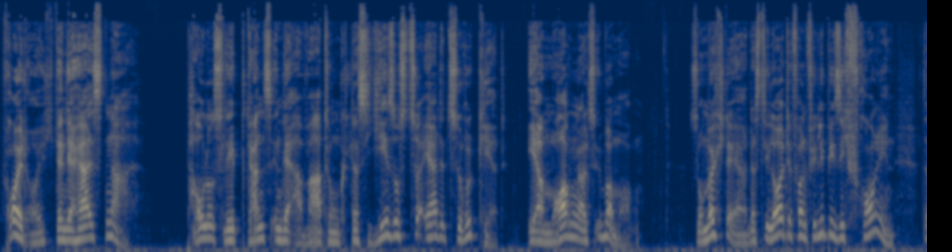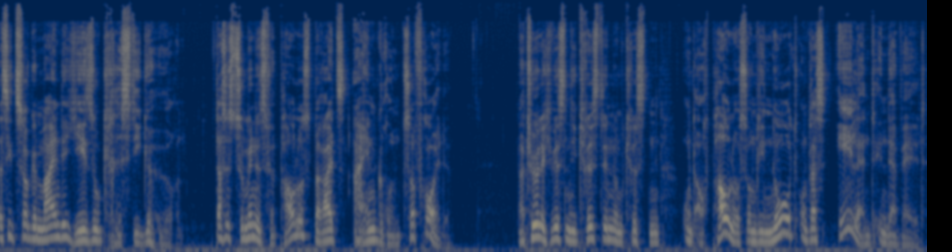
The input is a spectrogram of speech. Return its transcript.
Freut euch, denn der Herr ist nahe. Paulus lebt ganz in der Erwartung, dass Jesus zur Erde zurückkehrt, eher morgen als übermorgen. So möchte er, dass die Leute von Philippi sich freuen, dass sie zur Gemeinde Jesu Christi gehören. Das ist zumindest für Paulus bereits ein Grund zur Freude. Natürlich wissen die Christinnen und Christen und auch Paulus um die Not und das Elend in der Welt,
